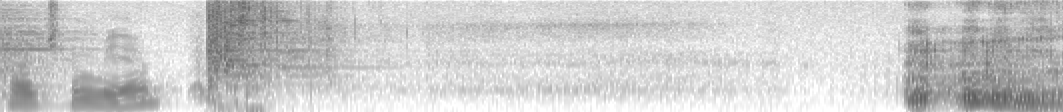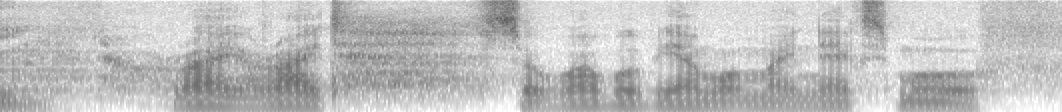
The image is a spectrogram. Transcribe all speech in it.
touch him yeah. Right right. So what will be my next move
